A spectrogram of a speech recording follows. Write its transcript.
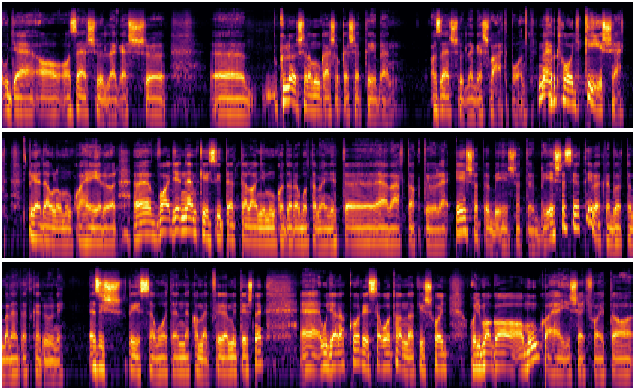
ugye az elsődleges, különösen a munkások esetében az elsődleges vádpont. Mert hogy késett például a munkahelyéről, vagy nem készített el annyi munkadarabot, amennyit elvártak tőle, és a többi, és a többi. És ezért évekre börtönbe lehetett kerülni. Ez is része volt ennek a megfélemlítésnek. Ugyanakkor része volt annak is, hogy, hogy maga a munkahely is egyfajta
